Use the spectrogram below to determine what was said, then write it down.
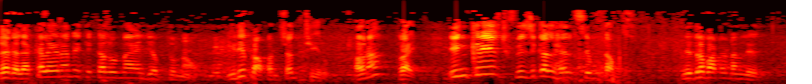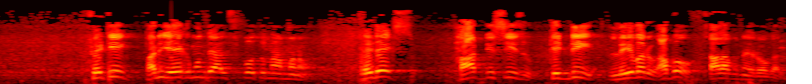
లేక లెక్కలేనని తిక్కలున్నాయని చెప్తున్నాం. ఇది ప్రపంచం తీరు. అవునా? Right increased physical health symptoms నిద్ర పట్టడం లేదు. ఫెటీగ్ పని చేయకముందే అలసిపోతున్నాం మనం. Headaches heart disease kidney liver అబో చాలా ఉన్నాయి రోగాలు.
